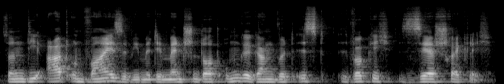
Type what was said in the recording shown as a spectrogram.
sondern die Art und Weise, wie mit den Menschen dort umgegangen wird, ist wirklich sehr schrecklich.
